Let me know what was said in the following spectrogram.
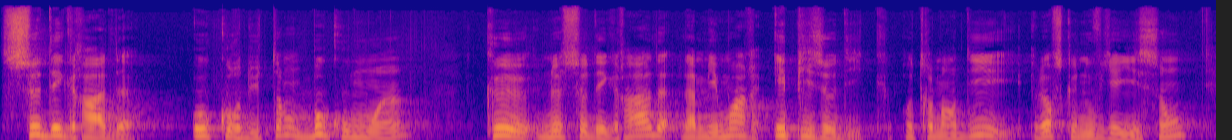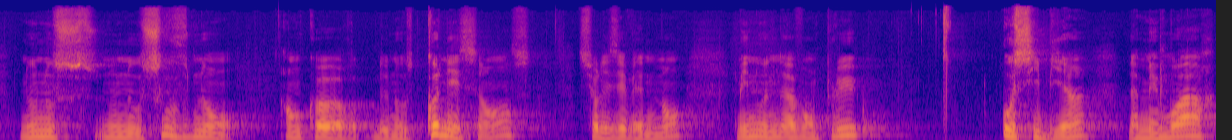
se dégrade au cours du temps beaucoup moins que ne se dégrade la mémoire épisodique. Autrement dit, lorsque nous vieillissons, nous nous, nous souvenons encore de nos connaissances sur les événements, mais nous n'avons plus aussi bien la mémoire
